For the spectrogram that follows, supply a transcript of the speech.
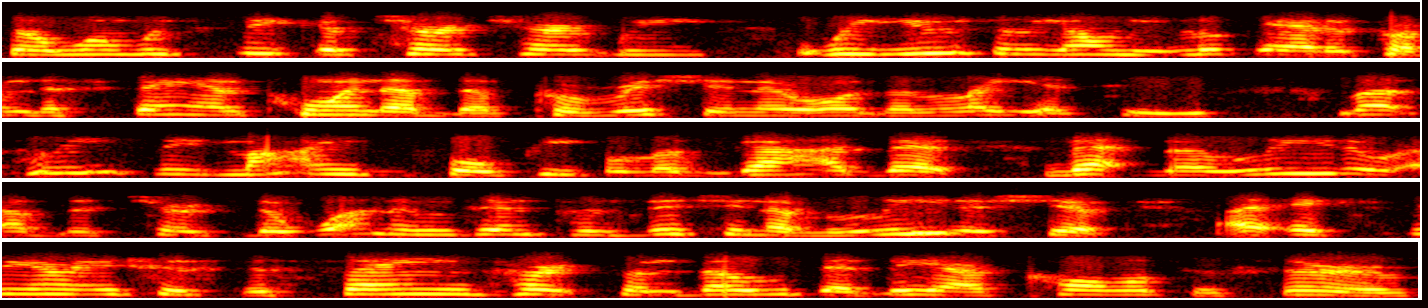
So when we speak of church hurt, we, we usually only look at it from the standpoint of the parishioner or the laity. But please be mindful, people of God, that, that the leader of the church, the one who's in position of leadership, uh, experiences the same hurt from those that they are called to serve.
